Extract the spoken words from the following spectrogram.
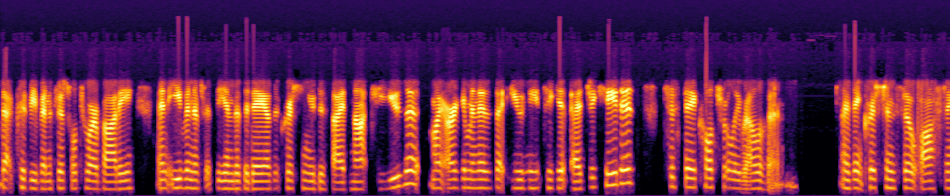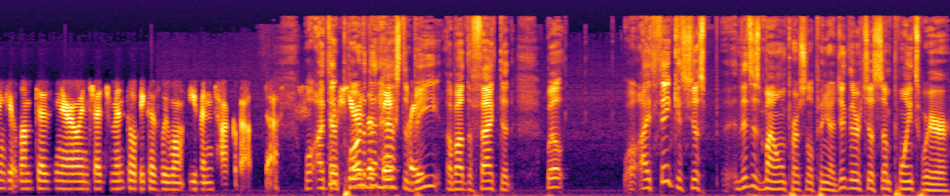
that could be beneficial to our body. And even if at the end of the day, as a Christian, you decide not to use it, my argument is that you need to get educated to stay culturally relevant. I think Christians so often get lumped as narrow and judgmental because we won't even talk about stuff. Well, I think so part of that has to be about the fact that, well, well, I think it's just this is my own personal opinion. I think there's just some points where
